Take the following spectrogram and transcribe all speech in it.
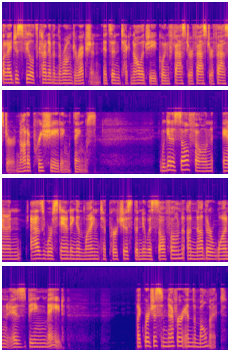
But I just feel it's kind of in the wrong direction. It's in technology going faster, faster, faster, not appreciating things. We get a cell phone, and as we're standing in line to purchase the newest cell phone, another one is being made. Like we're just never in the moment.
